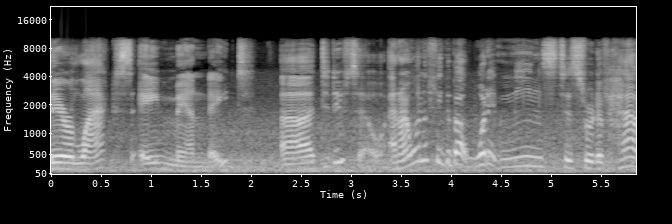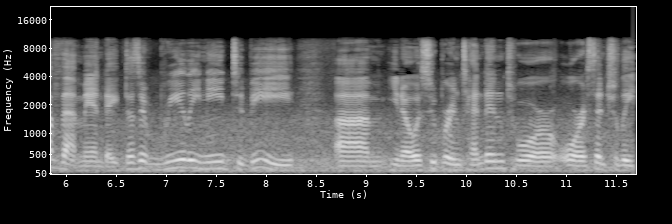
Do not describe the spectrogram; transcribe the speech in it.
There lacks a mandate uh, to do so, and I want to think about what it means to sort of have that mandate. Does it really need to be, um, you know, a superintendent or or essentially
